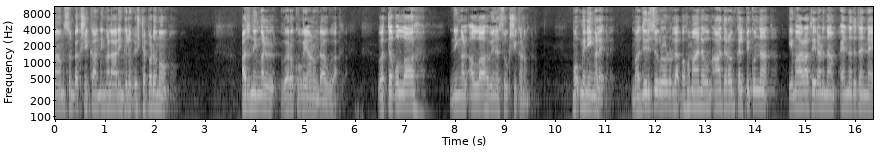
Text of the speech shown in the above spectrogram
മാംസം ഭക്ഷിക്കാൻ നിങ്ങൾ ആരെങ്കിലും ഇഷ്ടപ്പെടുമോ? അത് നിങ്ങൾ വെറുക്കുകയാണ് ഉണ്ടാവുക നിങ്ങൾ അള്ളാഹുവിനെ സൂക്ഷിക്കണം. മുഅ്മിനീങ്ങളെ മജുരിസുകളോടുള്ള ബഹുമാനവും ആദരവും കൽപ്പിക്കുന്ന ഇമാറാത്തിലാണ് നാം എന്നത് തന്നെ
